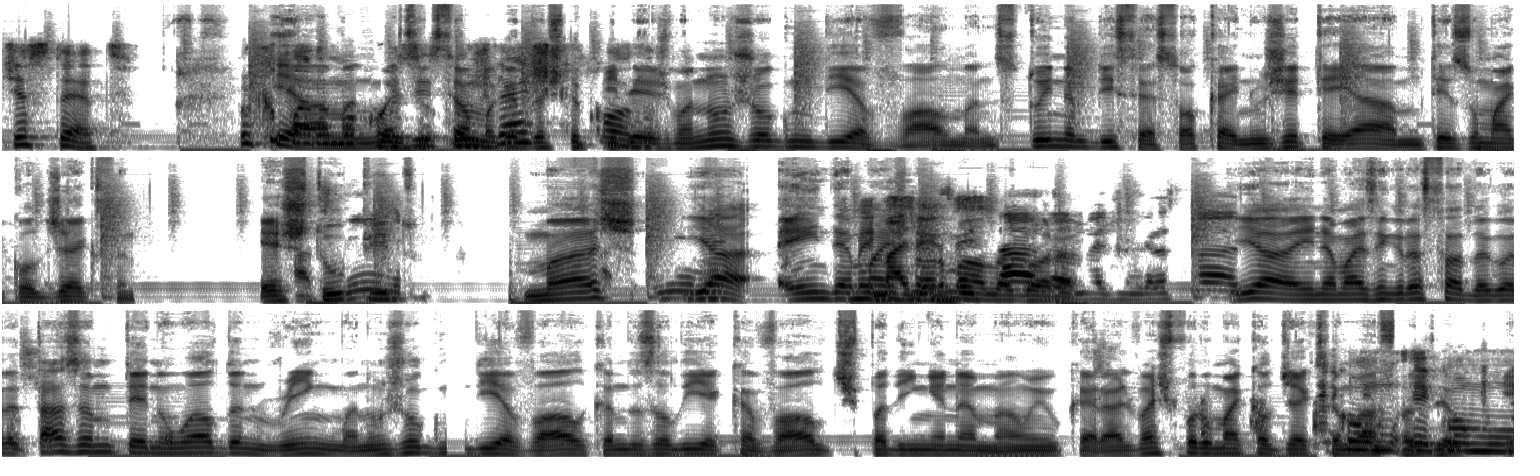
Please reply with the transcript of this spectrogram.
Just that. Porque Yeah, repara uma mano, mas coisa, isso é uma grande estupidez, codam- mano. Num jogo medieval, mano, se tu ainda me dissesse, ok, no GTA metes o Michael Jackson, é estúpido, Mas, yeah, ainda é mais, mais normal agora. mais engraçado. Yeah, ainda é mais engraçado. Agora, estás a meter no Elden Ring, mano, um jogo medieval que andas ali a cavalo, de espadinha na mão e o caralho. Vais pôr o Michael É Jackson lá como, fazer é como, o quê?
